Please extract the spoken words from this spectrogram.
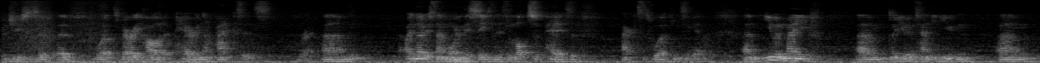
producers have, have worked very hard at pairing up actors. Right. Um, I noticed that more in this season. There's lots of pairs of actors working together. Um, you and Maeve, um, or you and Thandie Newton, um,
